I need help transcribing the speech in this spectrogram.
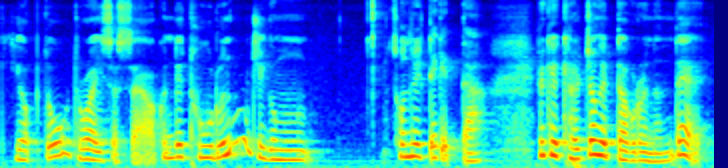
기업도 들어와 있었어요. 근데 둘은 지금 손을 떼겠다. 이렇게 결정했다 그러는데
